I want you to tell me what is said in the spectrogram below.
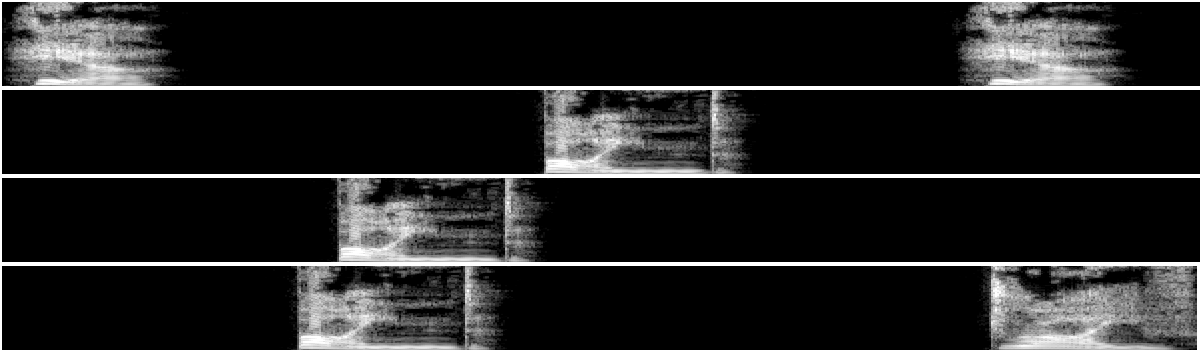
Hear. Hear. Bind, bind, bind, drive,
